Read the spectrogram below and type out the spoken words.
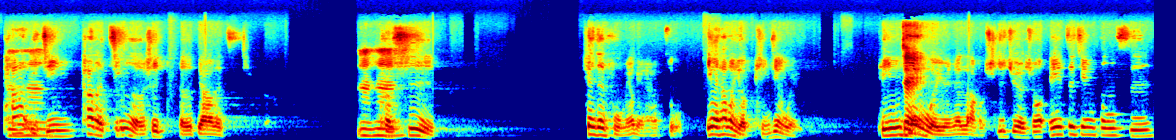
他已经他的金额是得标的金额，嗯可是县政府没有给他做。因为他们有评鉴委，评鉴委员的老师觉得说，哎，这间公司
